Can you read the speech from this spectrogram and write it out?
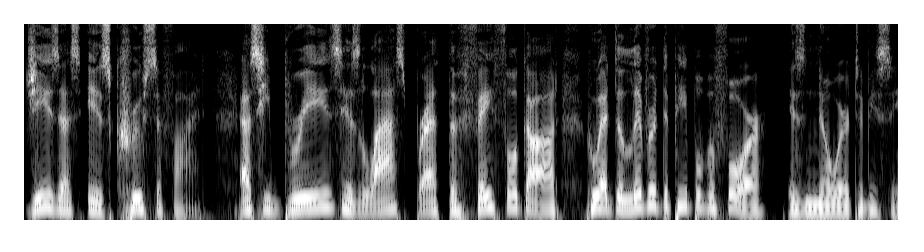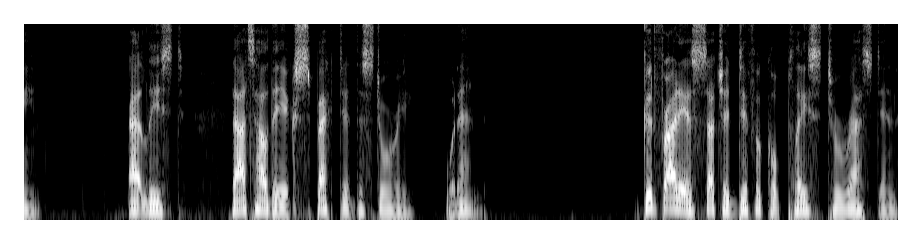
Jesus is crucified. As he breathes his last breath, the faithful God who had delivered the people before is nowhere to be seen. At least, that's how they expected the story would end. Good Friday is such a difficult place to rest in.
